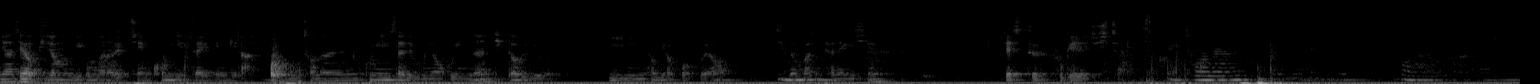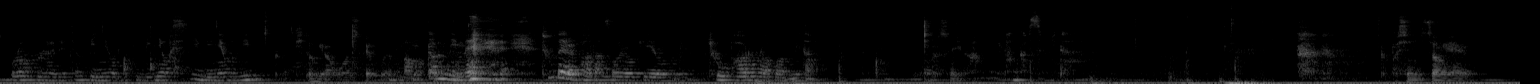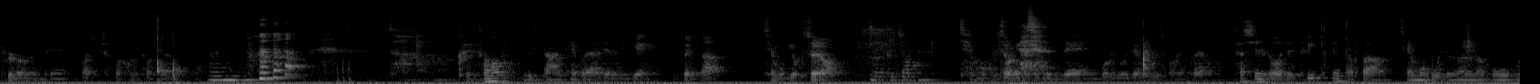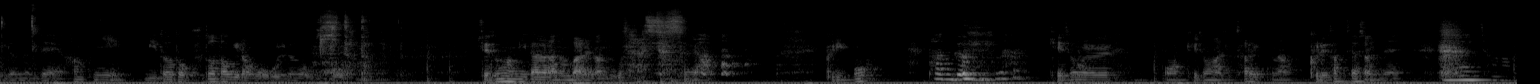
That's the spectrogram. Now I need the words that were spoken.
안녕하세요. 비전문 미국 만화 웹진 Comic Inside입니다. 저는 Comic Inside를 운영하고 있는 TW 이민혁이라고 하고요. 지금 맞은편에 계신 게스트 소개해 주시죠. 네, 저는 어, 뭐라고 불러야 되죠? 민혁 민혁 씨, 민혁님, TW라고 해도 되고요. 네, 아마 희떡님의 초대를 받아서 여기에 온 조바로라고 합니다. 반갑습니다. 반갑습니다. 급하신 일정에 불렀는데 와주셔서 감사하고요. 아유, 그래서 일단 해봐야 되는 게 저희가 제목이 없어요. 네 그죠. 제목을 정해야 되는데 뭘로 제목을 정할까요? 사실 어제 트위터에다가 제목 올려달라고 올렸는데 한 분이 미더덕 후더덕이라고 올려놓고 죄송합니다라는 말을 남기고 사라지셨어요. 그리고 방금 계정을 어 계정 아직 살아있구나 글을 삭제하셨네. 아 저런.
